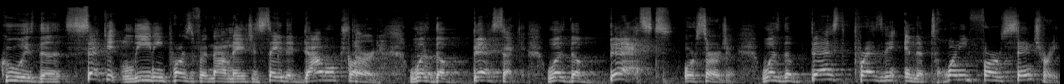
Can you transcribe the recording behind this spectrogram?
who is the second leading person for the nomination, say that Donald Trump Third. was the best second, was the best, or surgeon, was the best president in the 21st century.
